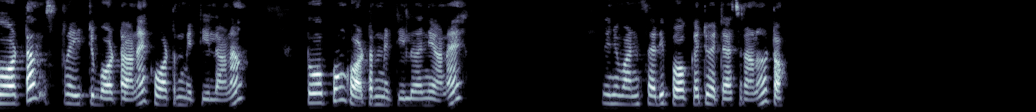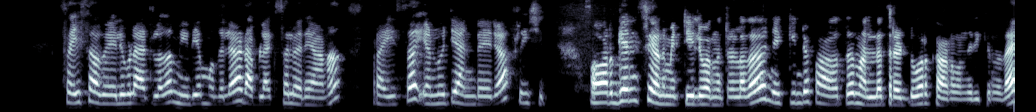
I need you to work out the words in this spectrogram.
ബോട്ടം സ്ട്രെയിറ്റ് ആണ് കോട്ടൺ മെറ്റീരിയൽ ആണ്. ടോപ്പും കോട്ടൺ മെറ്റീരിയൽ തന്നെയാണ്. ഇതിന് വൺ സൈഡ് പോക്കറ്റും അറ്റാച്ച്ഡ് ആണ് കേട്ടോ. സൈസ് അവൈലബിൾ ആയിട്ടുള്ളത് മീഡിയം മുതൽ ഡബിൾ എക്സൽ വരെയാണ്. പ്രൈസ് എണ്ണൂറ്റി അൻപത് രൂപ ഫ്രീ ഷിപ്പ് ഓർഗൻസിയാണ് മെറ്റീരിയൽ വന്നിട്ടുള്ളത്. നെക്കിന്റെ ഭാഗത്ത് നല്ല ത്രെഡ് വർക്കാണ് വന്നിരിക്കുന്നത്.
